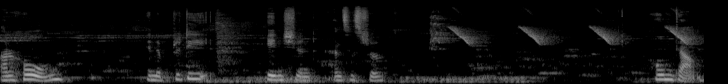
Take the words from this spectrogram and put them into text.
our home in a pretty ancient ancestral hometown.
